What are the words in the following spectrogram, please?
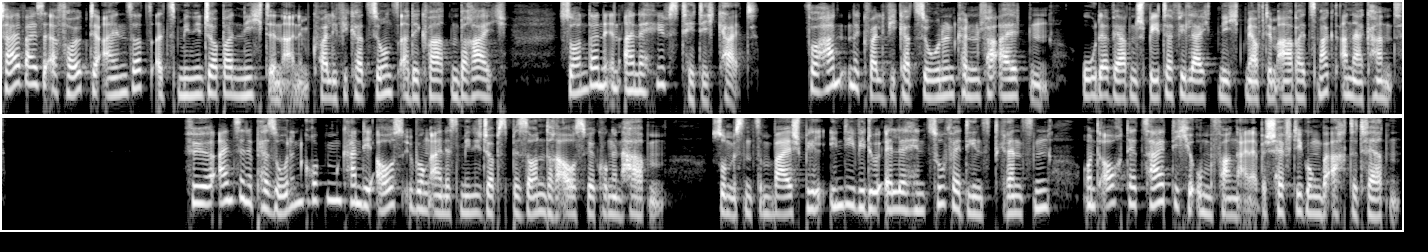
Teilweise erfolgt der Einsatz als Minijobber nicht in einem qualifikationsadäquaten Bereich, sondern in einer Hilfstätigkeit. Vorhandene Qualifikationen können veralten oder werden später vielleicht nicht mehr auf dem Arbeitsmarkt anerkannt. Für einzelne Personengruppen kann die Ausübung eines Minijobs besondere Auswirkungen haben – so müssen zum Beispiel individuelle Hinzuverdienstgrenzen und auch der zeitliche Umfang einer Beschäftigung beachtet werden.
